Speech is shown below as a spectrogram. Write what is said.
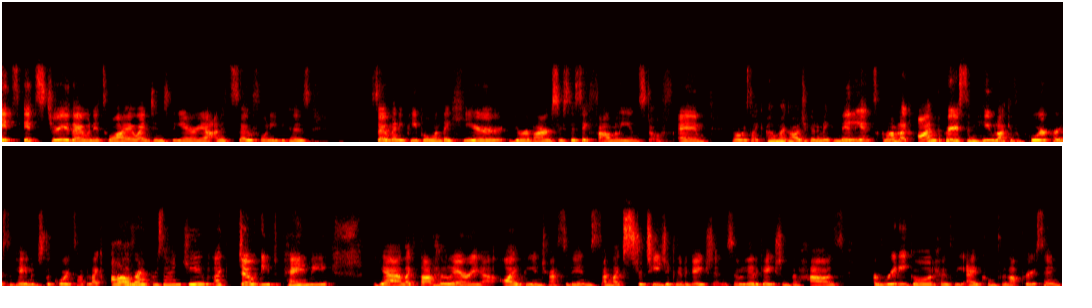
it's it's true though, and it's why I went into the area. And it's so funny because so many people when they hear you're a barrister, so they say family and stuff. Um they're always like, oh my God, you're going to make millions. And I'm like, I'm the person who, like, if a poor person came into the courts, I'd be like, I'll represent you. Like, don't need to pay me. Yeah, like that whole area I'd be interested in and like strategic litigation. So, litigation that has a really good, hopefully, outcome for that person,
